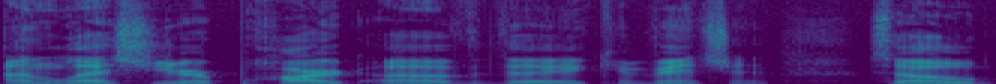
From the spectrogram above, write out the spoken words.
unless you're part of the convention. So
